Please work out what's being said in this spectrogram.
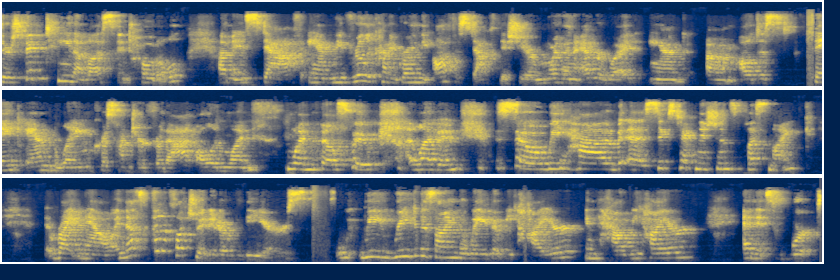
There's 15 of us in total um, in staff, and we've really kind of grown the office staff this year more than I ever would. And um, I'll just thank and blame Chris Hunter for that, all in one one fell swoop. 11. So we have uh, six technicians plus Mike right now, and that's kind of fluctuated over the years. We redesigned the way that we hire and how we hire, and it's worked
